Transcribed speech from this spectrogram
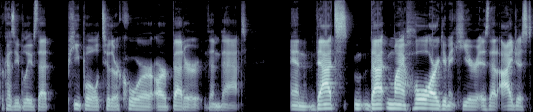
because he believes that people to their core are better than that. And that's that my whole argument here is that i just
